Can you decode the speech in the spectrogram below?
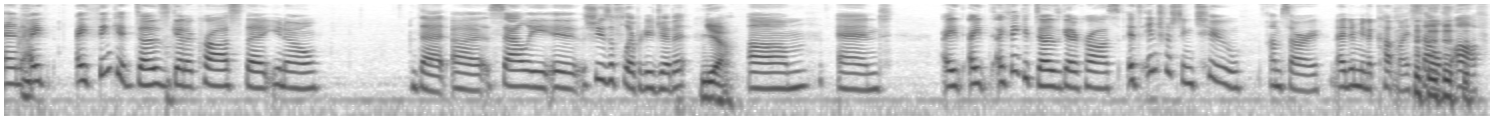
and i i think it does get across that you know that uh sally is she's a flipperty gibbet yeah. Um, and I, I I think it does get across. It's interesting too. I'm sorry, I didn't mean to cut myself off.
